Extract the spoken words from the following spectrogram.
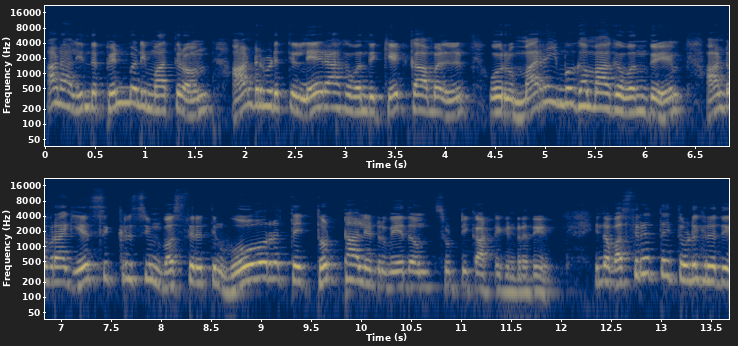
ஆனால் இந்த பெண்மணி மாத்திரம் ஆண்டவரிடத்தில் நேராக வந்து கேட்காமல் ஒரு மறைமுகமாக வந்து ஆண்டவராக இயேசு கிறிஸ்துவின் வஸ்திரத்தின் ஓரத்தை தொட்டால் என்று வேதம் சுட்டி காட்டுகின்றது இந்த வஸ்திரத்தை தொடுகிறது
